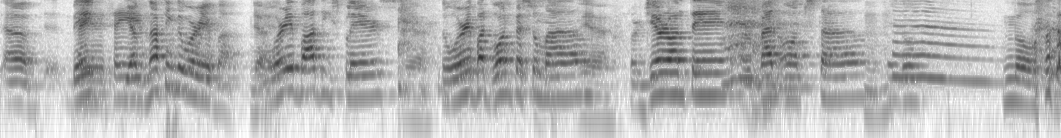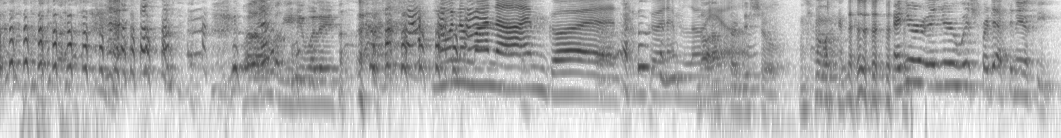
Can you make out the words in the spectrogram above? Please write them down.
Uh, babe, Say- say- you have nothing to worry about. Yeah. Don't worry about these players. Yeah. Don't worry about Von Pessumal Yeah. or Jeron Teng or Van Opstal. Don't- no. Wala ko maghihiwalay ito. No naman ah. I'm good. I'm good. I'm loyal. No, after the show. and your and your wish for the Ateneo team.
